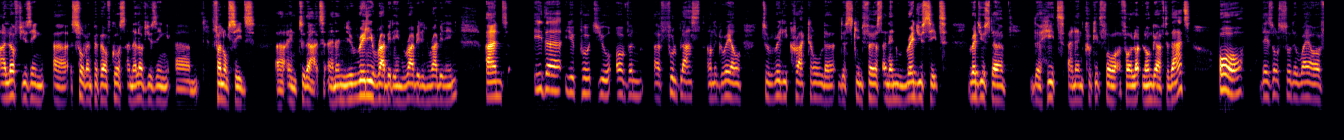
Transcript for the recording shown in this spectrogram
I love using uh, salt and pepper, of course, and I love using um, fennel seeds uh, into that. And then you really rub it in, rub it in, rub it in. And either you put your oven uh, full blast on the grill to really crackle the, the skin first and then reduce it, reduce the, the heat and then cook it for, for a lot longer after that. Or there's also the way of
